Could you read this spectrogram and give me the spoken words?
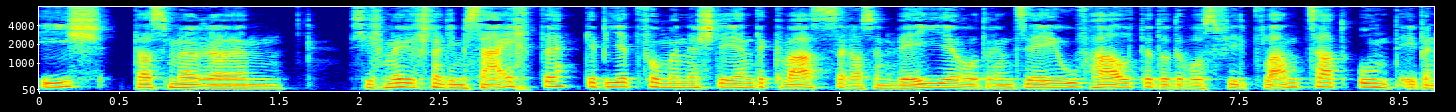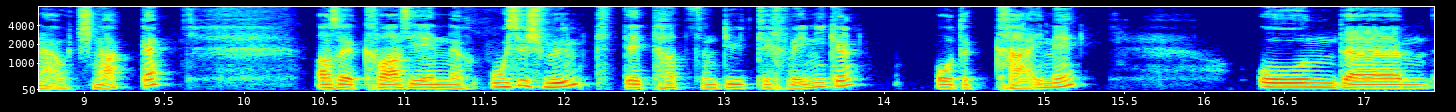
ist, dass man ähm, sich möglichst nicht im seichten Gebiet von einem stehenden Gewässer, also ein Weiher oder ein See aufhalten oder wo es viel Pflanze hat und eben auch die Schnacken. Also quasi eher rausschwimmt, dort hat es dann deutlich weniger oder keine. Und ähm,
